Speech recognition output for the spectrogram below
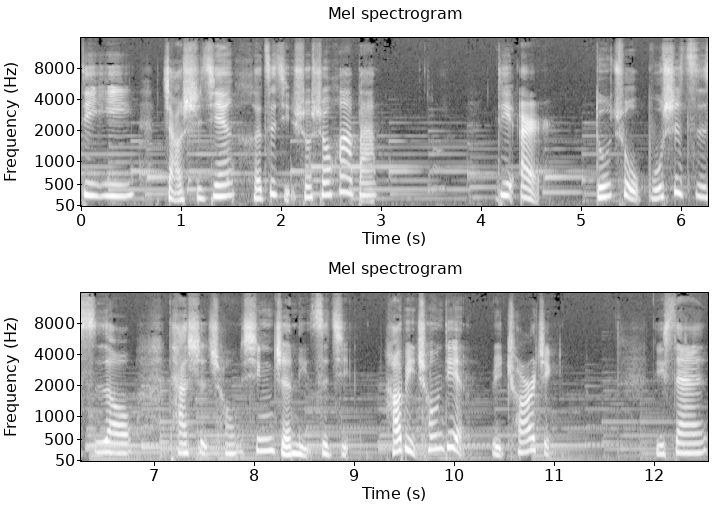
第一，找时间和自己说说话吧。第二，独处不是自私哦，它是重新整理自己，好比充电 recharging。第三，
